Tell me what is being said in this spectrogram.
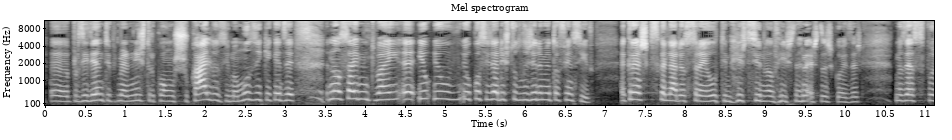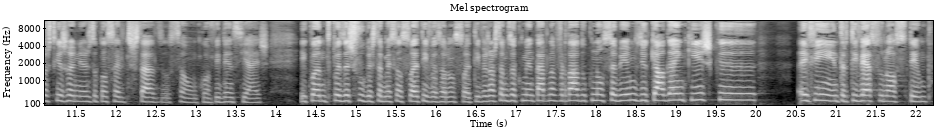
uh, Presidente e Primeiro-Ministro com uns chocalhos e uma música. Quer dizer, não sei muito bem. Uh, eu, eu, eu, considero isto tudo ligeiramente ofensivo. Acresce que se calhar eu serei a última institucionalista nestas coisas, mas é suposto que as reuniões do Conselho de Estado são confidenciais. E quando depois as fugas também são seletivas ou não seletivas, nós estamos a comentar, na verdade, o que não sabemos e o que alguém quis que enfim, entretivesse o nosso tempo.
